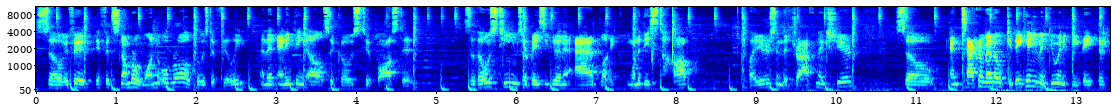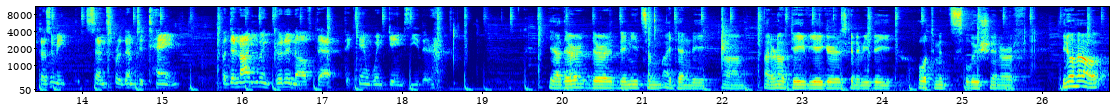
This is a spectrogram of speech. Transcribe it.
So if it if it's number one overall, it goes to Philly, and then anything else it goes to Boston. So those teams are basically gonna add like one of these top players in the draft next year. So and Sacramento they can't even do anything. They, it doesn't make sense for them to tank but they're not even good enough that they can't win games either. Yeah, they're they're they need some identity. Um, I don't know if Dave Joerger is going to be the ultimate solution, or if you know how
